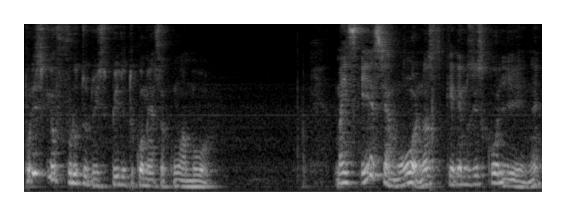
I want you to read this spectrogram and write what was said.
Por isso que o fruto do espírito começa com amor. Mas esse amor nós queremos escolher, né?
